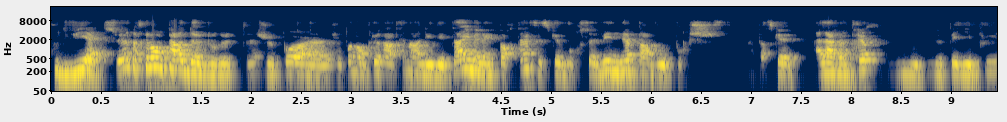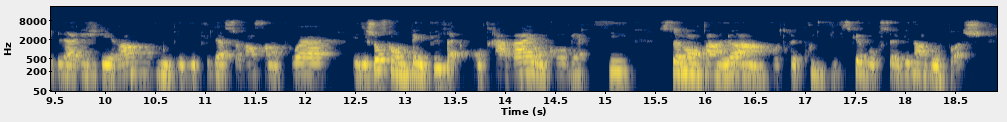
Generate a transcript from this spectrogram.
coût de vie actuel, parce que là, on parle de brut. Hein. Je ne veux, euh, veux pas non plus rentrer dans les détails, mais l'important, c'est ce que vous recevez net dans vos poches. Parce que à la retraite, vous ne payez plus de la régie des rentes, vous ne payez plus d'assurance emploi. Il y a des choses qu'on ne paye plus. On travaille, on convertit ce montant-là en votre coût de vie, ce que vous recevez dans vos poches.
